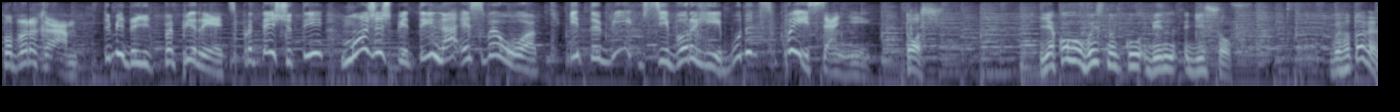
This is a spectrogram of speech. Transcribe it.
по боргам, тобі дають папірець про те, що ти можеш піти на СВО, і тобі всі борги будуть списані. Тож, якого висновку він дійшов? Ви готові?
